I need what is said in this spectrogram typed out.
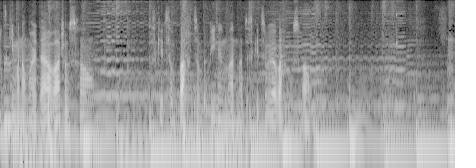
Jetzt gehen wir nochmal da, Wartungsraum. Das geht zum Bach, zum Bienenmann und das geht zum Überwachungsraum. Hm.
